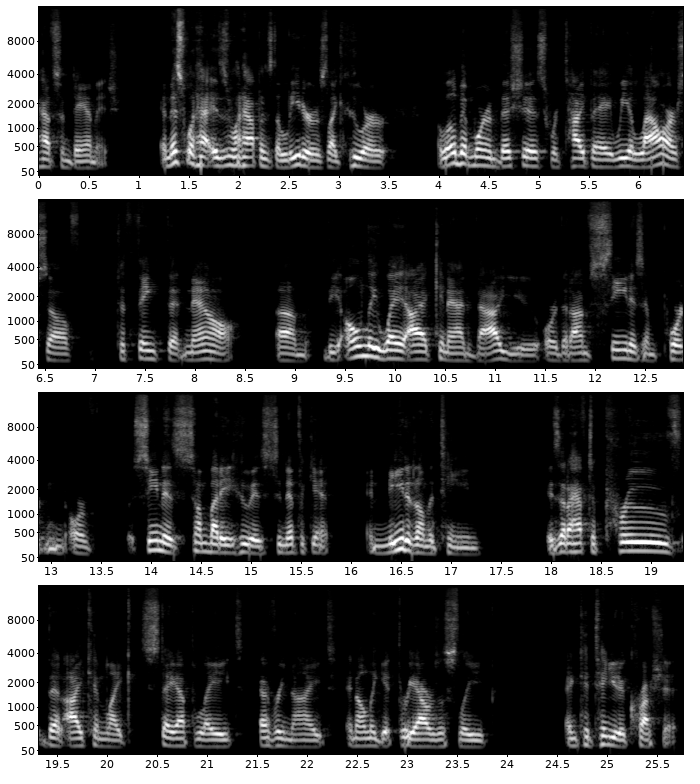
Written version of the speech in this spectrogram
have some damage and this what ha- this is what happens to leaders like who are a little bit more ambitious. We're type a. We allow ourselves to think that now um, the only way i can add value or that i'm seen as important or seen as somebody who is significant and needed on the team is that i have to prove that i can like stay up late every night and only get three hours of sleep and continue to crush it.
